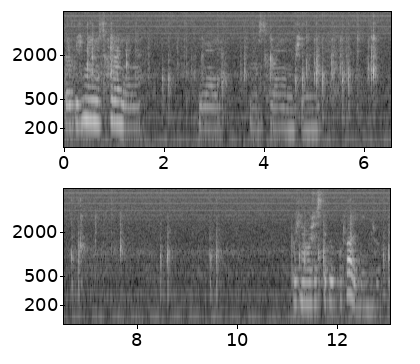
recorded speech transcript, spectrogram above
zrobić mini schronienie. Jej, mamy schronienie przynajmniej. Później może z tego popalny zrobię.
